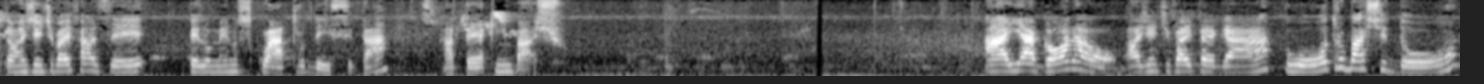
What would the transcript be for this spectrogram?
Então a gente vai fazer pelo menos quatro desse, tá? Até aqui embaixo. Aí agora, ó, a gente vai pegar o outro bastidor.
